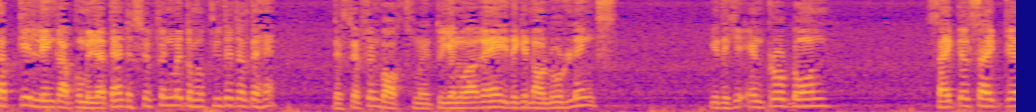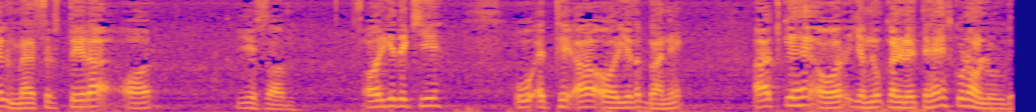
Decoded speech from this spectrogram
सबके लिंक आपको मिल जाते हैं। डिस्क्रिप्शन में तो हम लोग सीधे चलते हैं। डिस्क्रिप्शन बॉक्स में तो ये हम लोग आ गए हैं। ये देखिए डाउनलोड लिंक्स ये देखिए इंट्रोटोन साइकिल साइकिल मैं सिर्फ़ तेरा और ये सब। और ये देखिए, ओ, एथे, आ, और ये सब गाने आ चुके हैं और ये हम लोग कर लेते हैं इसको डाउनलोड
